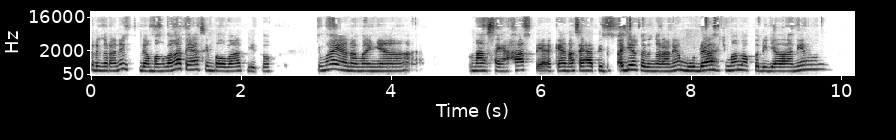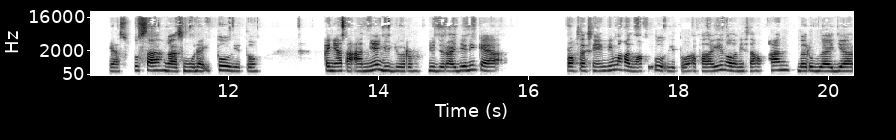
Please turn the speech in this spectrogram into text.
kedengarannya gampang banget ya simple banget gitu. Cuma ya namanya nasehat ya kayak nasehat itu aja kedengarannya mudah. Cuman waktu dijalanin ya susah nggak semudah itu gitu. Kenyataannya jujur jujur aja nih kayak prosesnya ini makan waktu gitu. Apalagi kalau misalkan baru belajar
